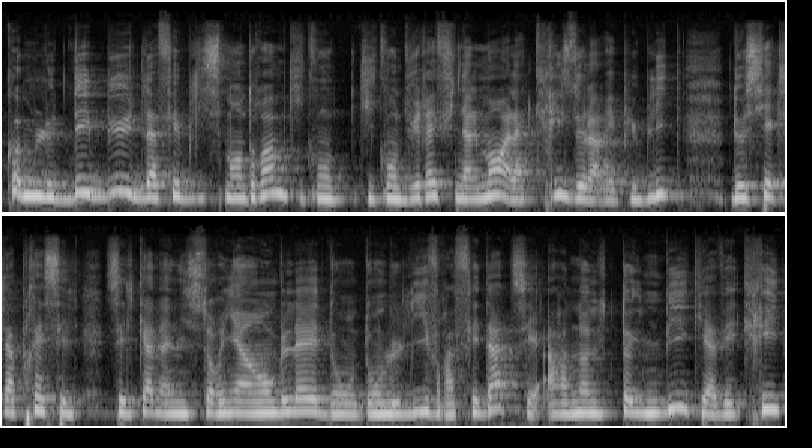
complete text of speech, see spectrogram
comme le début de l'affaiblissement de Rome qui, qui, conduirait finalement à la crise de la République deux siècles après. C'est le cas d'un historien anglais dont, dont, le livre a fait date, c'est Arnold Toynbee qui avait écrit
